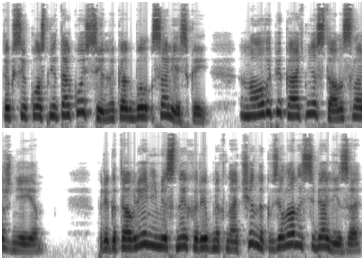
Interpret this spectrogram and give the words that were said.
Токсикоз не такой сильный, как был с Олеськой, но выпекать мне стало сложнее. Приготовление мясных и рыбных начинок взяла на себя Лиза.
